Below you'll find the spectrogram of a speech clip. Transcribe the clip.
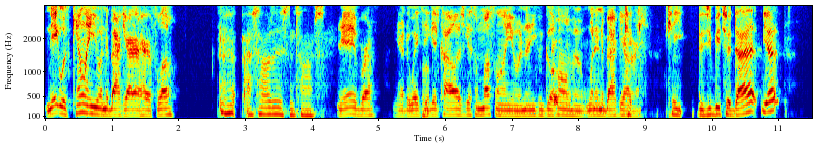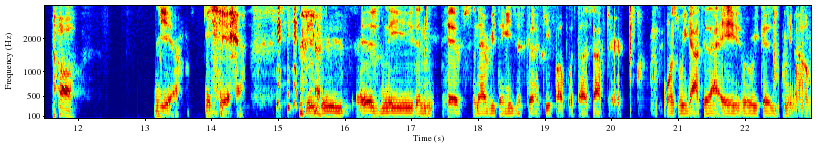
Nate was killing you in the backyard. I heard Flo. That's how it is sometimes. Yeah, bro. You had to wait till you get college, get some muscle on you, and then you can go home and win in the backyard. Can you, did you beat your dad yet? Oh, Yeah, yeah. He- he's- his knees and hips and everything. He just couldn't keep up with us after once we got to that age where we could, you know,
